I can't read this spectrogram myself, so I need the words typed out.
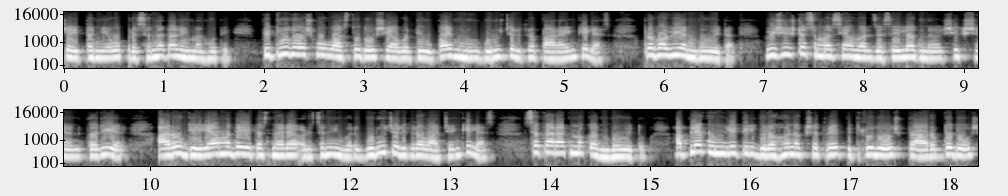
चैतन्य व प्रसन्नता निर्माण होते. पितृदोष व वास्तुदोष यावरती उपाय म्हणून गुरुचरित्र पारायण केल्यास प्रभावी अनुभव येतात. विशिष्ट समस्यांवर जसे लग्न शिक्षण करिअर आरोग्य यामध्ये येत असणाऱ्या अडचणींवर गुरुचरित्र वाचन केल्यास सकारात्मक अनुभव येतो. आपल्या कुंडलीतील ग्रह नक्षत्रे पितृदोष प्रारब्ध दोष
